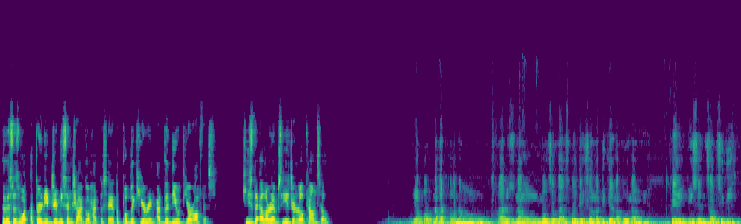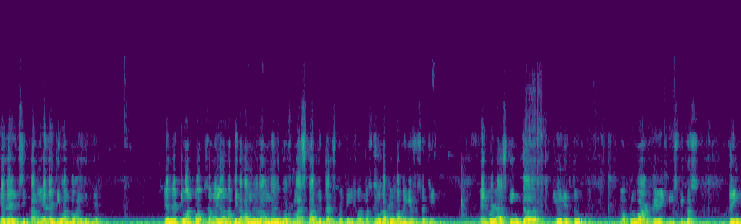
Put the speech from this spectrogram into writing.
This is what attorney Jimmy Santiago had to say at a public hearing at the DOTR office. He's the LRMC's general counsel. Yan po. Lahat po ng halos ng modes of transportation na bigyan na po ng fare increase and subsidy. LRT, ang LRT1 po ay hindi. LRT1 po sa ngayon ang pinakamurang mode of mass public transportation. Mas mura po kami kaysa sa jeep. And we're asking the unit to, to approve our fare increase because the,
